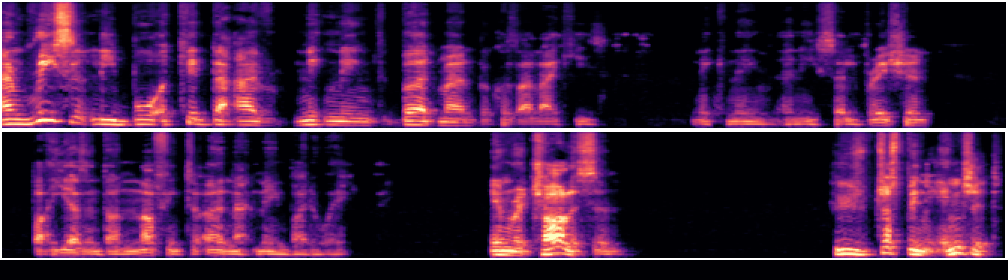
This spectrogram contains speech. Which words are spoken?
And recently bought a kid that I've nicknamed Birdman because I like his nickname and his celebration. But he hasn't done nothing to earn that name, by the way. In Richarlison, who's just been injured.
